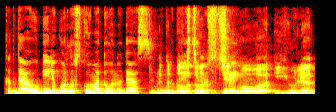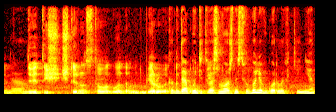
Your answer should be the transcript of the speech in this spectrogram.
когда убили Горловскую Мадонну, да, Это Кристину было 27 Скирей. июля да. 2014 года, вот первое. Когда будет убийство. возможность, вы были в Горловке, нет?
